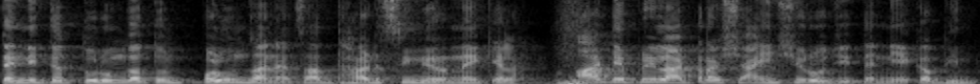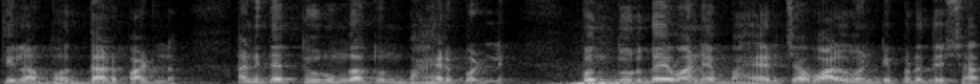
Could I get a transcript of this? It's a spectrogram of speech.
त्यांनी त्या तुरुंगातून पळून जाण्याचा धाडसी निर्णय केला. आठ एप्रिल अठराशे ऐंशी रोजी त्यांनी एका भिंतीला भगदाड पाडलं आणि ते तुरुंगातून बाहेर पडले. पण दुर्दैवाने बाहेरच्या वाळवंटी प्रदेशात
